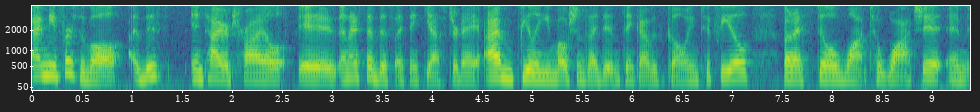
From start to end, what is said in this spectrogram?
I mean, first of all, this entire trial is, and I said this I think yesterday, I'm feeling emotions I didn't think I was going to feel, but I still want to watch it and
